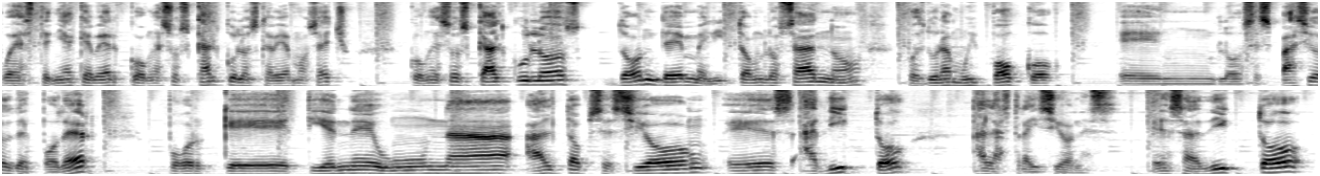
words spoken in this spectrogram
pues tenía que ver con esos cálculos que habíamos hecho, con esos cálculos donde Melitón Lozano pues dura muy poco en los espacios de poder porque tiene una alta obsesión, es adicto a las traiciones, es adicto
